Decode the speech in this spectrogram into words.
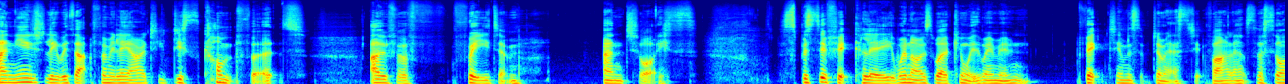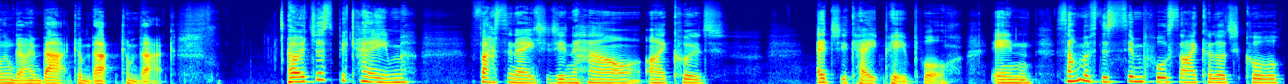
and usually with that familiarity, discomfort over freedom and choice. Specifically, when I was working with women victims of domestic violence, I saw them going back and back and back. I just became fascinated in how I could educate people in some of the simple psychological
